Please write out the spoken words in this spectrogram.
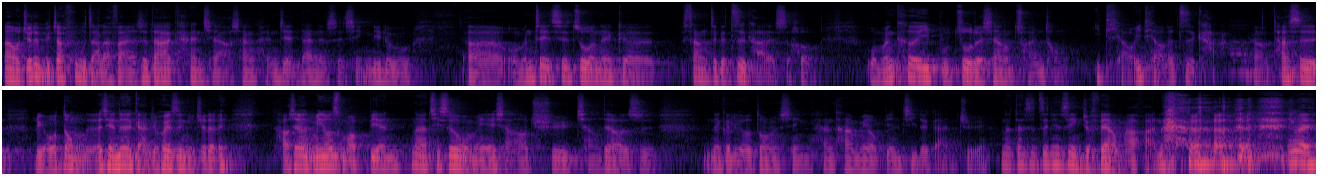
那我觉得比较复杂的，反而是大家看起来好像很简单的事情，例如呃，我们这次做那个上这个字卡的时候，我们刻意不做的像传统一条一条的字卡。啊，它是流动的，而且那个感觉会是你觉得，哎，好像没有什么边。那其实我们也想要去强调的是那个流动性和它没有边际的感觉。那但是这件事情就非常麻烦了，因为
